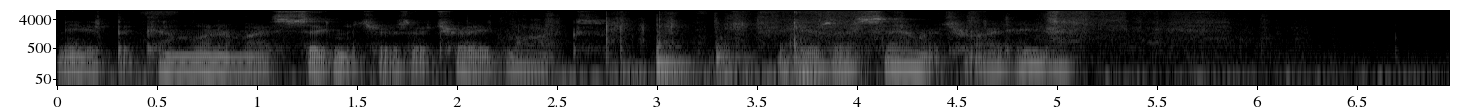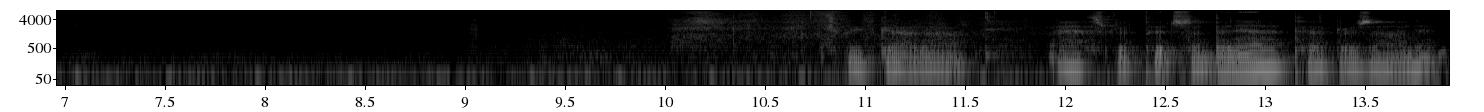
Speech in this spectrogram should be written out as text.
Maybe it's become one of my signatures or trademarks. Here's our sandwich right here. We've got, uh, I asked to put some banana peppers on it.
